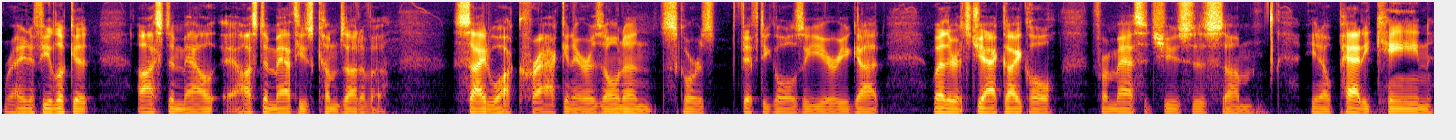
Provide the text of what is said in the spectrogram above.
right? If you look at Austin Mal- Austin Matthews comes out of a sidewalk crack in Arizona and scores 50 goals a year. You got whether it's Jack Eichel from Massachusetts, um, you know, Patty Kane,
